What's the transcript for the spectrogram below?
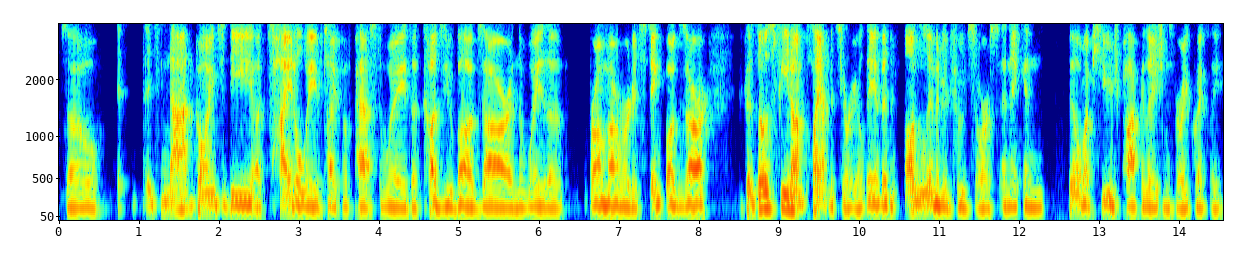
So it, it's not going to be a tidal wave type of pest the way the kudzu bugs are and the way the brown marmorated stink bugs are, because those feed on plant material. They have an unlimited food source and they can build up huge populations very quickly.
